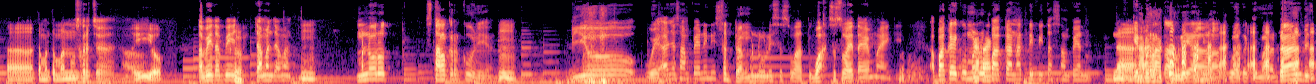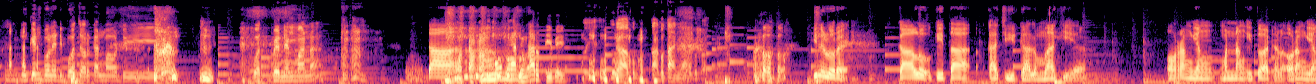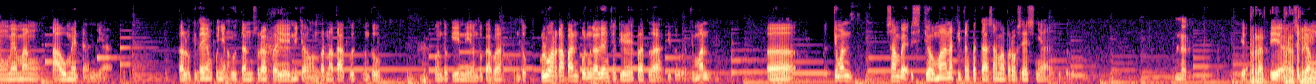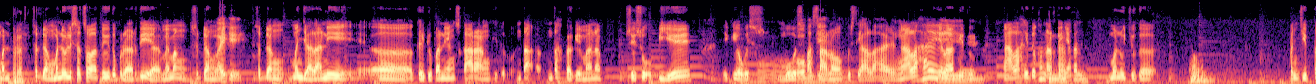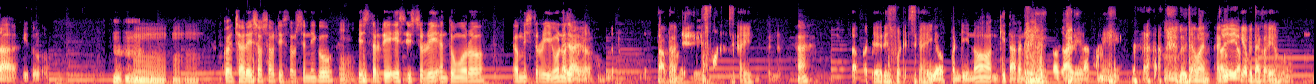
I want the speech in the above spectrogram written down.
eh, teman-teman Fokus kerja. Oh. iyo Tapi tapi Oh. caman-caman. hmm, Menurut stalkerku nih ya, hmm. bio WA-nya sampean ini sedang menulis sesuatu. Wah, sesuai tema ini. Apakah itu Ngarang- merupakan aktivitas sampean nah mungkin berkarya lagu atau gimana dan mungkin boleh dibocorkan mau di buat band yang mana? tak Mau mengandung arti, Be. Oh, iya. Enggak, aku aku tanya, aku tanya. ini loh rek kalau kita kaji dalam lagi ya orang yang menang itu adalah orang yang memang tahu medannya kalau kita yang punya hutan Surabaya ini jangan pernah takut untuk untuk ini untuk apa untuk keluar kapan pun kalian jadi hebat lah gitu loh cuman eh, cuman sampai sejauh mana kita betah sama prosesnya gitu loh Bener. berat Iya, berat sedang men- berat sedang menulis sesuatu itu berarti ya memang sedang Oh, iki. sedang menjalani eh, kehidupan yang sekarang gitu loh. Entah entah bagaimana sesuk piye iki ya wis Oh, wis oh, pasrahno Gusti Allah ae. Ngalah ae lah Iya. gitu. Ngalah itu kan artinya kan menuju ke pencipta gitu loh. Mm-mm. Hmm, hmm, hmm. Kok jare social distortion niku Hmm. yesterday is history and tomorrow a mystery. Ngono Oh, iya, ya. benar. tak pada Iris for the sky Bener. tak pada Iris for the sky Iya, pendino gitaran itu kali lagune. Lo cuman aku Oh, iya, iya. iya takut ya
